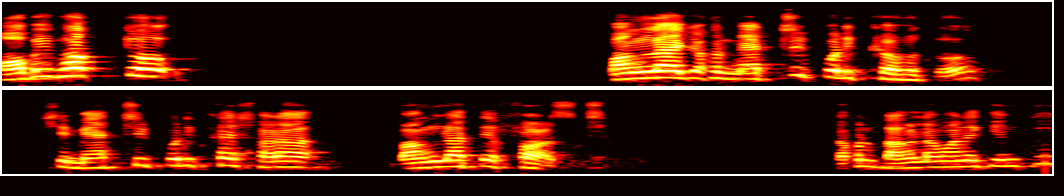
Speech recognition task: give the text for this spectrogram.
অবিভক্ত বাংলায় যখন ম্যাট্রিক পরীক্ষা হতো সে ম্যাট্রিক পরীক্ষায় সারা বাংলাতে ফার্স্ট তখন বাংলা মানে কিন্তু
